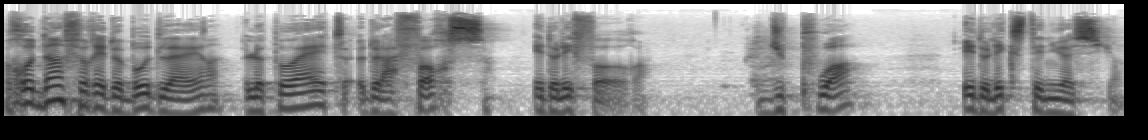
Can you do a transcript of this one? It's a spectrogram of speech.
Rodin ferait de Baudelaire le poète de la force et de l'effort, du poids et de l'exténuation.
